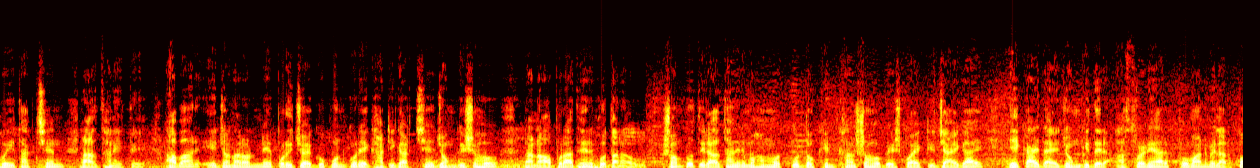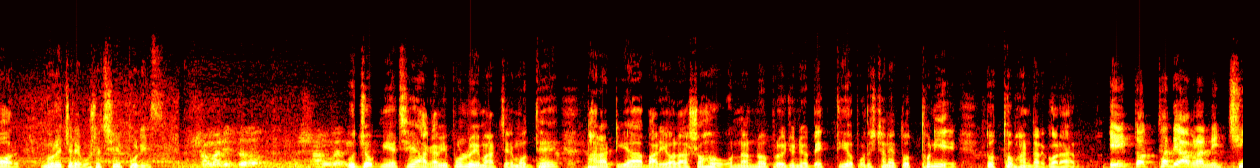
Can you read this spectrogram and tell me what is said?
হয়ে থাকছেন রাজধানীতে। আবার এই জনারণ্যে পরিচয় গোপন করে ঘাঁটি গাড়ছে জঙ্গিসহ নানা অপরাধের হোতারাও। সম্প্রতি রাজধানীর মোহাম্মদপুর দক্ষিণ খান সহ বেশ কয়েকটি জায়গায় এ কায়দায় জঙ্গিদের আশ্রয় নেওয়ার প্রমাণ মেলার পর নড়ে চড়ে বসেছে পুলিশ। উদ্যোগ নিয়েছে আগামী পনেরোই মার্চের মধ্যে ভাড়াটিয়া বাড়িওয়ালা সহ অন্যান্য প্রয়োজনীয় ব্যক্তি ও প্রতিষ্ঠানের তথ্য নিয়ে তথ্য ভাণ্ডার করার এই তথ্যাদি আমরা নিচ্ছি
